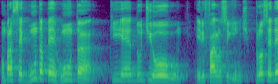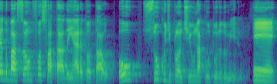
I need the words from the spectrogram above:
Vamos para a segunda pergunta que é do Diogo. Ele fala o seguinte: proceder adubação fosfatada em área total ou suco de plantio na cultura do milho? É,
